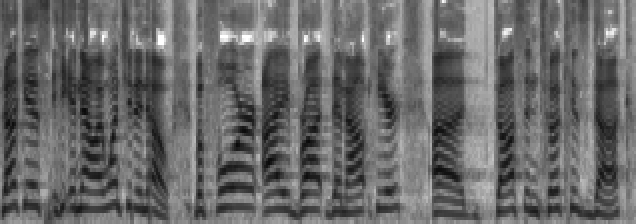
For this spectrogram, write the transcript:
Duckus, he, now I want you to know, before I brought them out here, uh, Dawson took his duck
